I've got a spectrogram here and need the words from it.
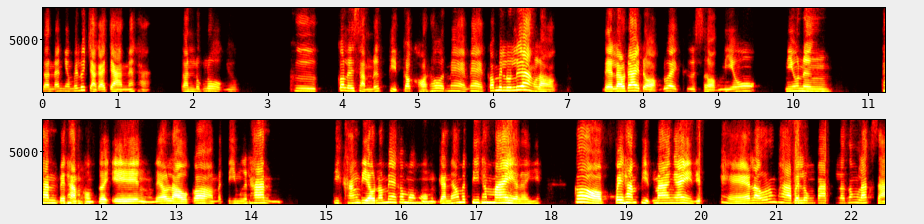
ตอนนั้นยังไม่รู้จักอาจารย์นะคะ ตอนโลกๆอยู่ คือก็เลยสำนึกผิดก็ขอโทษแม่แม่ ก็ไม่รู้เรื่องหรอก แต่เราได้ดอกด้วยคือสองนิ้ว นิ้วหนึ่ง ท่านไปทำของตัวเอง แล้วเราก็มาตีมือท่านตีครั้งเดียวเนาะแม่ก็โมโหเหมือนกันแล้วมาตีทำไมอะไรอย่างนี้ก็ไปทำผิดมาไงเดี๋ยวแผลเราก็ต้องพาไปโรงพยาบาลเราต้องรักษา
